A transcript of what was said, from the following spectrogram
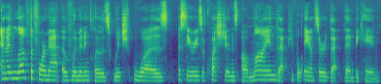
And I love the format of Women in Clothes, which was a series of questions online that people answered that then became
